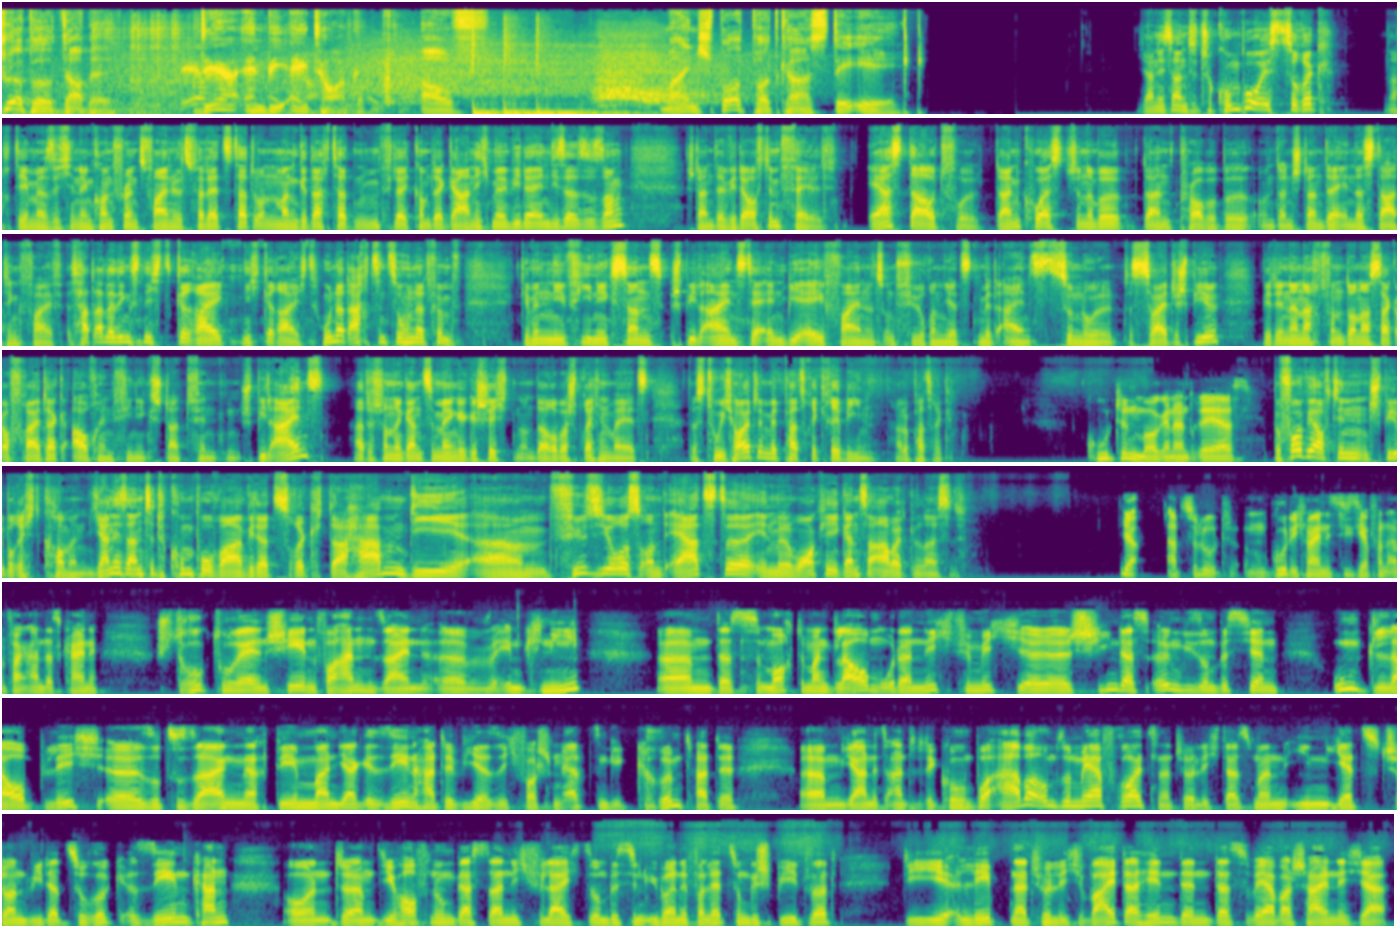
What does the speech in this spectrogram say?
Triple Double. Der NBA Talk. Auf meinsportpodcast.de. Janis Antetokounmpo ist zurück nachdem er sich in den Conference Finals verletzt hatte und man gedacht hat, hm, vielleicht kommt er gar nicht mehr wieder in dieser Saison, stand er wieder auf dem Feld. Erst doubtful, dann questionable, dann probable und dann stand er in der Starting Five. Es hat allerdings nichts gereicht, nicht gereicht. 118 zu 105 gewinnen die Phoenix Suns Spiel 1 der NBA Finals und führen jetzt mit 1 zu 0. Das zweite Spiel wird in der Nacht von Donnerstag auf Freitag auch in Phoenix stattfinden. Spiel 1 hatte schon eine ganze Menge Geschichten und darüber sprechen wir jetzt. Das tue ich heute mit Patrick Rebin. Hallo Patrick. Guten Morgen, Andreas. Bevor wir auf den Spielbericht kommen, Janis Antetokounmpo war wieder zurück. Da haben die ähm, Physios und Ärzte in Milwaukee ganze Arbeit geleistet. Ja, absolut. Gut, ich meine, es hieß ja von Anfang an, dass keine strukturellen Schäden vorhanden seien äh, im Knie. Ähm, das mochte man glauben oder nicht. Für mich äh, schien das irgendwie so ein bisschen unglaublich, äh, sozusagen, nachdem man ja gesehen hatte, wie er sich vor Schmerzen gekrümmt hatte ähm, Janis Antetokounmpo. Aber umso mehr freut es natürlich, dass man ihn jetzt schon wieder zurück sehen kann. Und ähm, die Hoffnung, dass da nicht vielleicht so ein bisschen über eine Verletzung gespielt wird, die lebt natürlich weiterhin, denn das wäre wahrscheinlich ja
